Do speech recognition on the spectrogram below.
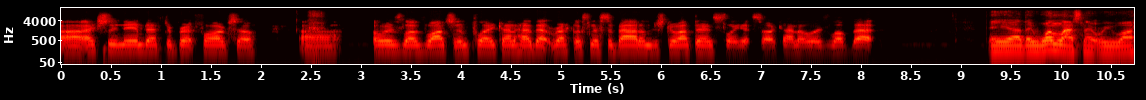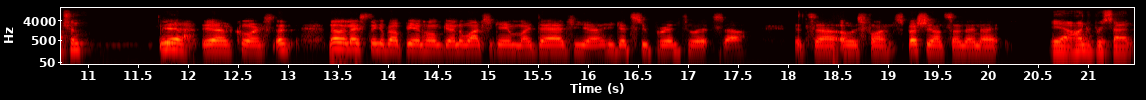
uh, actually named after Brett Favre. So uh, always loved watching him play. Kind of had that recklessness about him, just go out there and sling it. So I kind of always loved that. They uh, they won last night. Were you watching? Yeah, yeah, of course. Another nice thing about being home, getting to watch a game with my dad. He uh, he gets super into it, so it's uh, always fun, especially on Sunday night. Yeah, hundred percent.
